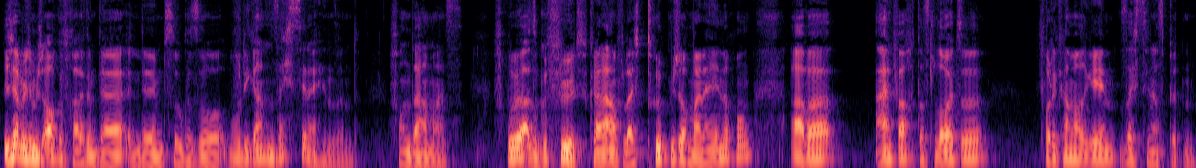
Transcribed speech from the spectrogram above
Ich habe mich nämlich auch gefragt in, der, in dem Zuge so, wo die ganzen 16er hin sind von damals. Früher, also gefühlt, keine Ahnung, vielleicht trübt mich auch meine Erinnerung, aber einfach, dass Leute vor die Kamera gehen, 16er spitten.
